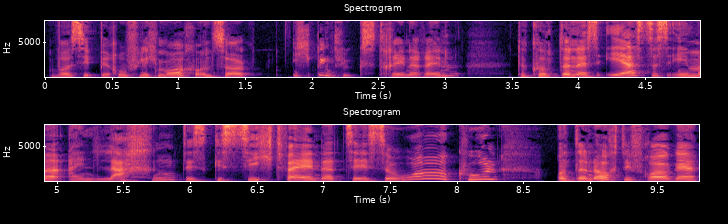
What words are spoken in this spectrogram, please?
was ich beruflich mache und sage, ich bin Glückstrainerin. Da kommt dann als erstes immer ein Lachen, das Gesicht verändert sich so, wow, cool. Und danach die Frage,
